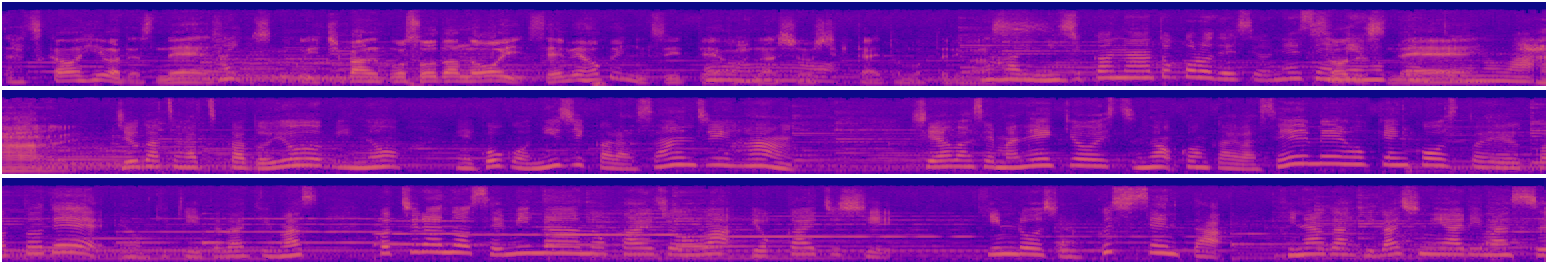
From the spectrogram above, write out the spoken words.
ー、20日の日はですね、はい、すごく一番ご相談の多い生命保険についてお話をしていきたいと思っております。やはり身近なところですよね生命保険というのは、ね、はい、10月20日土曜日の午後2時から3時半幸せマネー教室の今回は生命保険コースということでお聞きいただきます。こちらのセミナーの会場は四日市市勤労者福祉センター日永東にあります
